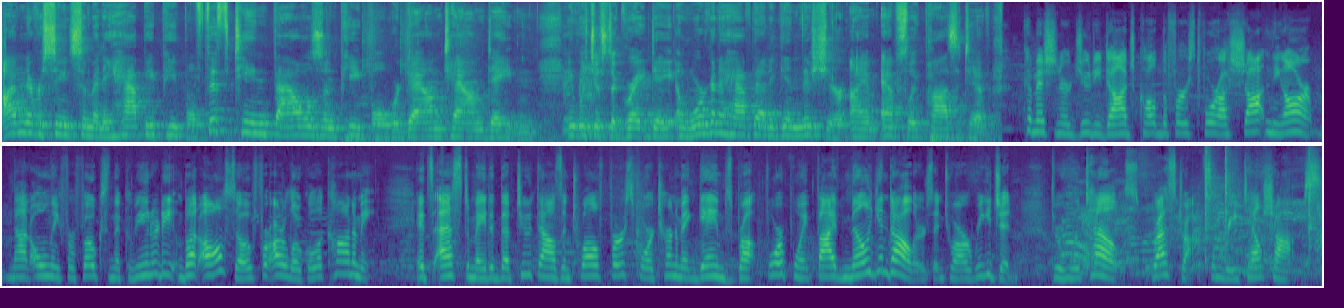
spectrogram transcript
I've never seen so many happy people. 15,000 people were downtown Dayton. It was just a great day, and we're going to have that again this year. I am absolutely positive. Commissioner Judy Dodge called the first four a shot in the arm, not only for folks in the community, but also for our local economy. It's estimated the 2012 First Four tournament games brought $4.5 million into our region through hotels, restaurants, and retail shops.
